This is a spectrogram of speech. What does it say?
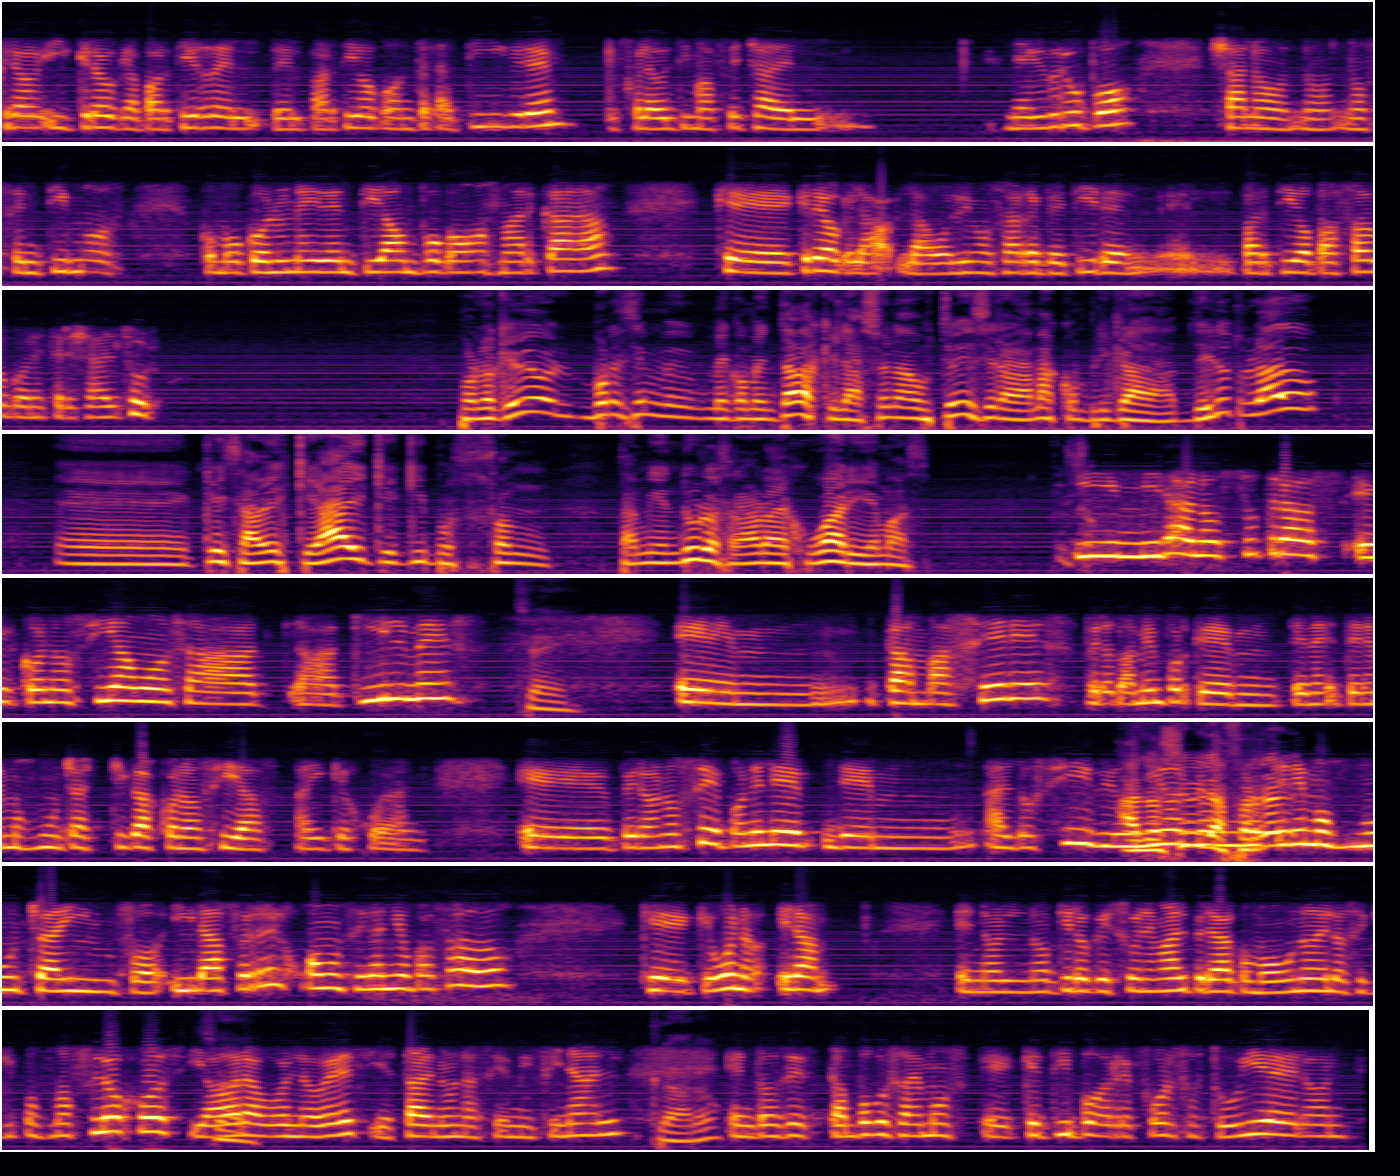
creo y creo que a partir del, partido contra Tigre, que fue la última fecha del, del grupo, ya no, no, nos sentimos como con una identidad un poco más marcada, que creo que la, la volvimos a repetir en el partido pasado con Estrella del Sur. Por lo que veo, vos recién me, comentabas que la zona de ustedes era la más complicada. Del otro lado, eh, ¿qué sabés que hay? ¿Qué equipos son también duros a la hora de jugar y demás? Y mira, nosotras eh, conocíamos a, Quilmes, sí. Em, Cambaceres, pero también porque em, tenemos muchas chicas conocidas ahí que juegan. Eh, pero no sé, ponele de um, Aldo Unión, no, tenemos mucha info. Y la Ferrer jugamos el año pasado, que, que bueno, era eh, no, no, quiero que suene mal, pero era como uno de los equipos más flojos y ahora vos lo ves y está en una semifinal. Claro. Entonces tampoco sabemos eh, qué tipo de refuerzos tuvieron.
